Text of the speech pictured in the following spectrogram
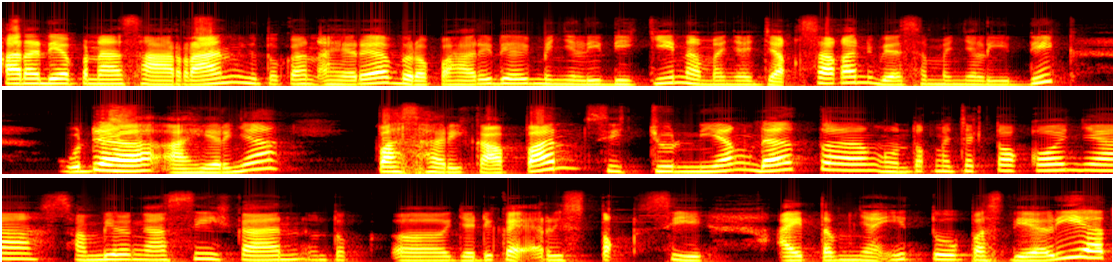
karena dia penasaran gitu kan akhirnya berapa hari dia menyelidiki namanya jaksa kan biasa menyelidik. Udah akhirnya pas hari kapan si Chunyang datang untuk ngecek tokonya sambil ngasih kan untuk uh, jadi kayak restock si itemnya itu. Pas dia lihat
